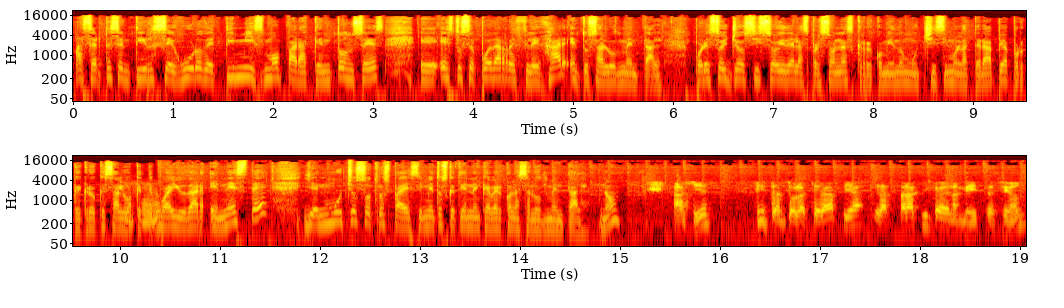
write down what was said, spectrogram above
hacerte sentir seguro de ti mismo para que entonces eh, esto se pueda reflejar en tu salud mental. Por eso yo sí soy de las personas que recomiendo muchísimo la terapia porque creo que es algo que te puede ayudar en este y en muchos otros padecimientos que tienen que ver con la salud mental, ¿no? Así es. Sí, tanto la terapia, la práctica de la meditación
